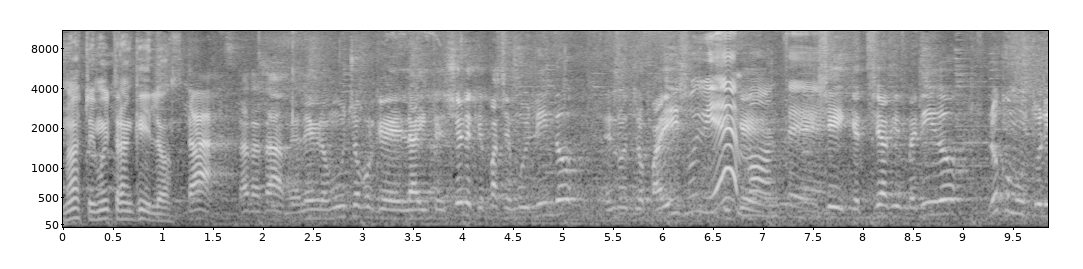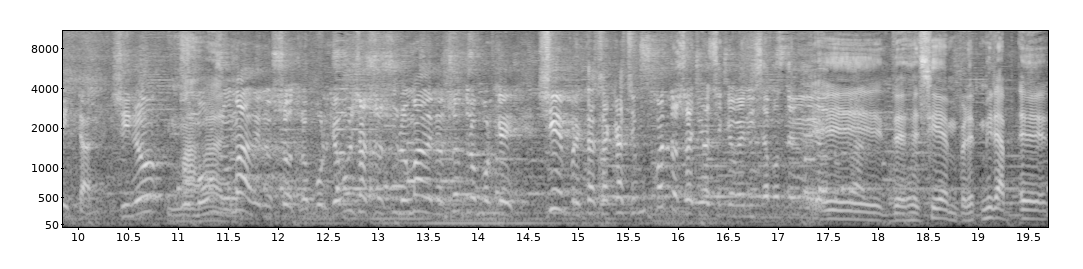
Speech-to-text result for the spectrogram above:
No, estoy muy tranquilo. Está, está, está, está. Me alegro mucho porque la intención es que pase muy lindo en nuestro país. Muy bien, y que- Monte. Sí, que seas bienvenido, no como un turista, sino Más como vale. uno más de nosotros. Porque vos ya sos uno más de nosotros porque siempre estás acá. Hace- ¿Cuántos años hace que venís a Montevideo? Y desde siempre. Mira, eh,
